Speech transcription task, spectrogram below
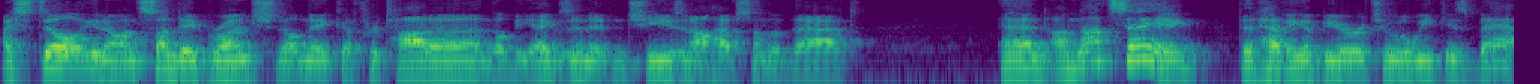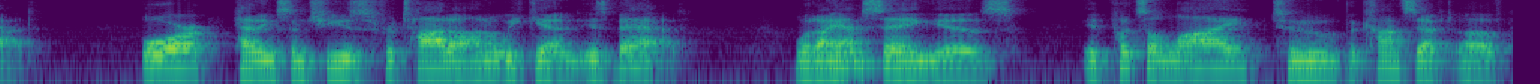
I still, you know, on Sunday brunch, they'll make a frittata and there'll be eggs in it and cheese, and I'll have some of that. And I'm not saying that having a beer or two a week is bad, or having some cheese frittata on a weekend is bad. What I am saying is it puts a lie to the concept of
